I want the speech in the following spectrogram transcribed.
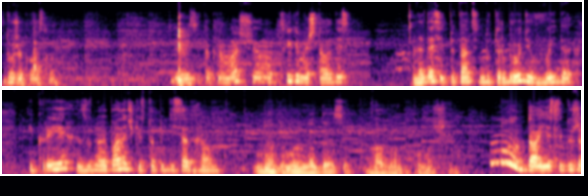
Дуже класно. Дивіться, так намащуємо. Скільки ми читали? Десь на 10-15 бутербродів вийде ікри з одної баночки 150 грам. Ну, я думаю, на 10 гарно по. Ну, так, да, якщо дуже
